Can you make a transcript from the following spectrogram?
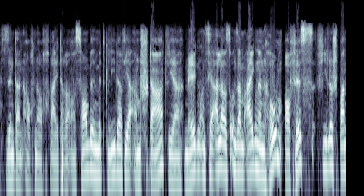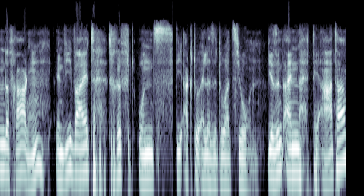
sind dann auch noch weitere Ensemblemitglieder hier am Start. Wir melden uns ja alle aus unserem eigenen Homeoffice. Viele spannende Fragen. Inwieweit trifft uns die aktuelle Situation? Wir sind ein Theater,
